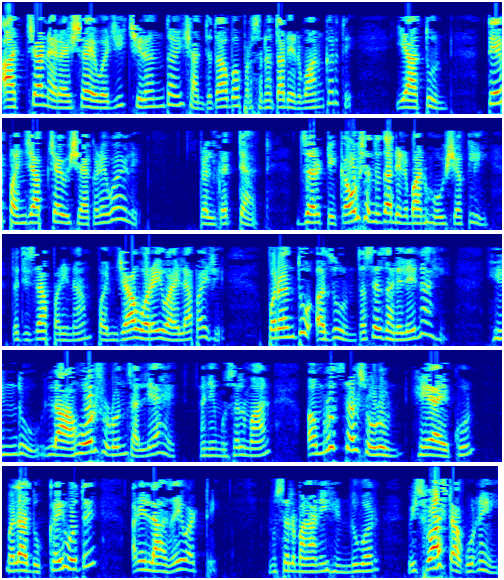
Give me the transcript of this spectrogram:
आजच्या नैराश्याऐवजी चिरंतन शांतता व प्रसन्नता निर्माण करते. यातून ते पंजाबच्या विषयाकडे वळले. कलकत्त्यात. जर टिकाऊ शांतता निर्माण होऊ शकली तर तिचा परिणाम पंजाबवरही व्हायला पाहिजे. परंतु अजून तसे झालेले नाही. हिंदू लाहोर सोडून चालले आहेत आणि मुसलमान अमृतसर सोडून हे ऐकून मला दुःखही होते आणि लाजही वाटते. मुसलमानांनी हिंदूवर विश्वास टाकू नये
